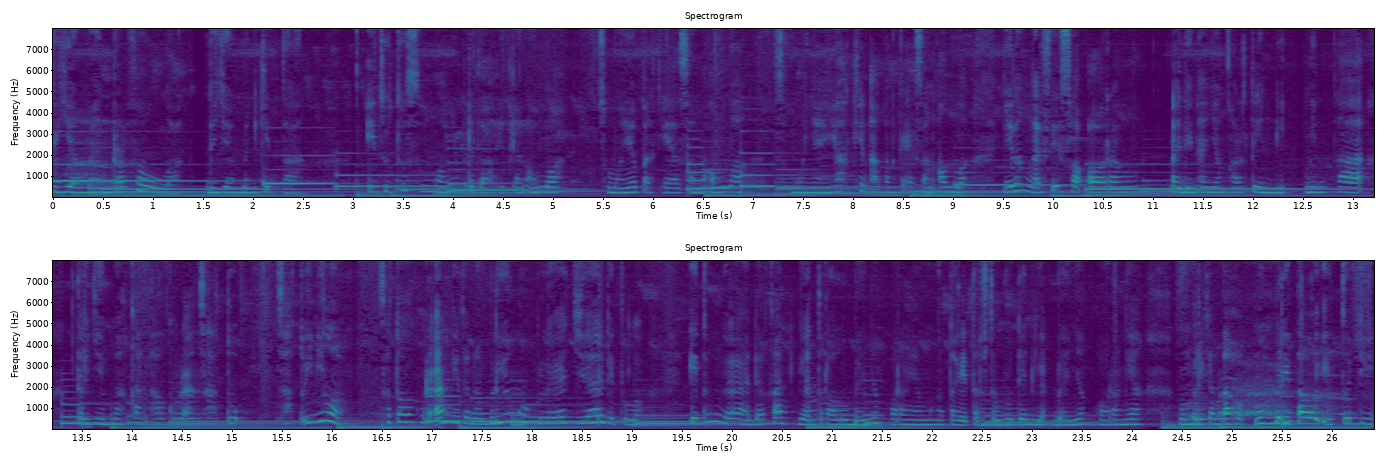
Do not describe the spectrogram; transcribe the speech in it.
di zaman Rasulullah di zaman kita itu tuh semuanya bertauhidkan Allah semuanya percaya sama Allah semuanya yakin akan keesaan Allah. Gila nggak sih seorang Adin Ajeng Kartini minta terjemahkan Al-Quran satu satu ini loh satu Al-Quran gitu nah beliau mau belajar gitu loh itu nggak ada kan nggak terlalu banyak orang yang mengetahui tersebut dan nggak banyak orang yang memberikan tahu memberi tahu itu di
